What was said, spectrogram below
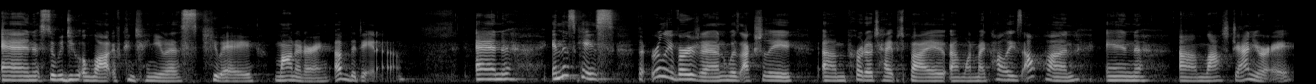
And so we do a lot of continuous QA monitoring of the data. And in this case, the early version was actually um, prototyped by um, one of my colleagues, Alpan, in um, last January.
